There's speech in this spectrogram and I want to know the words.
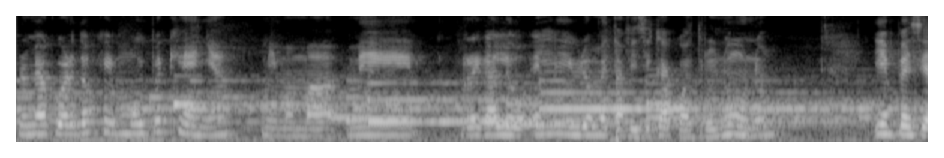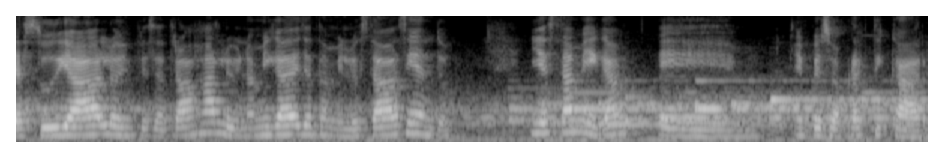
pero me acuerdo que muy pequeña mi mamá me regaló el libro Metafísica 4 en 1 y empecé a estudiarlo, empecé a trabajarlo y una amiga de ella también lo estaba haciendo. Y esta amiga eh, empezó a practicar,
